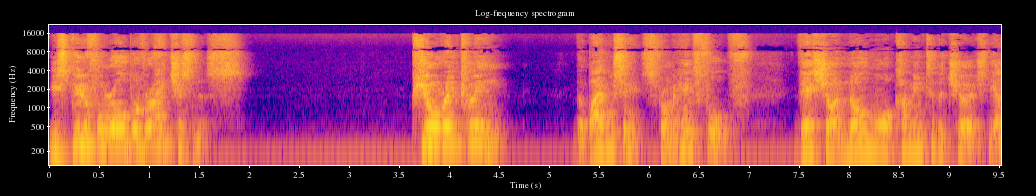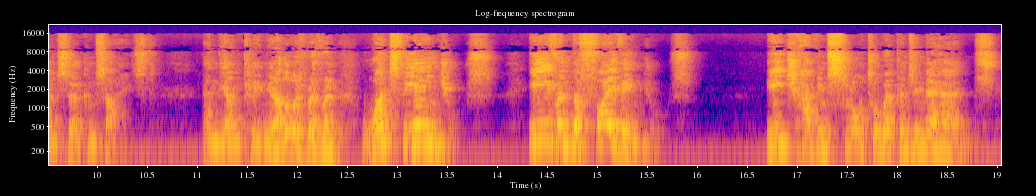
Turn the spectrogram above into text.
his beautiful robe of righteousness, pure and clean, the Bible says, from henceforth, there shall no more come into the church the uncircumcised and the unclean. In other words, brethren, once the angels, even the five angels, each having slaughter weapons in their hands,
